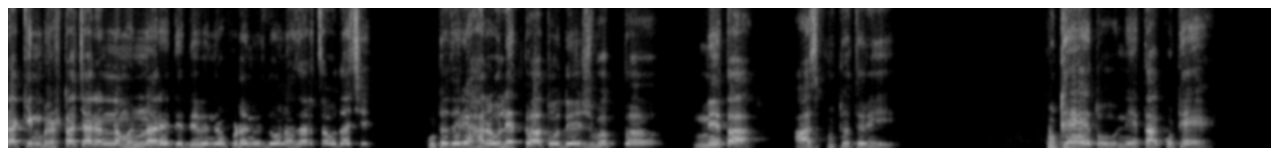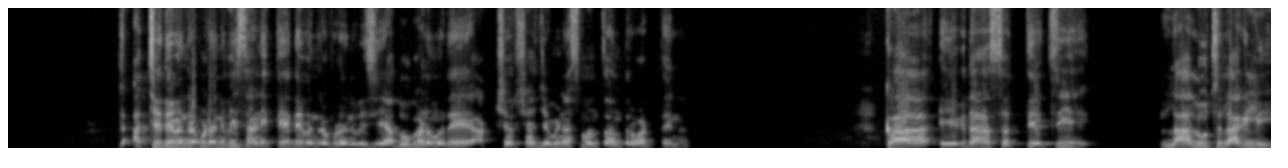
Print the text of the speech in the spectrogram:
टाकीन भ्रष्टाचाऱ्यांना म्हणणारे ते देवेंद्र फडणवीस दोन हजार चौदाचे. कुठंतरी हरवलेत का तो देशभक्त नेता? आज कुठंतरी कुठे आहे तो? नेता कुठे आहे? आजचे देवेंद्र फडणवीस आणि ते देवेंद्र फडणवीस या दोघांमध्ये अक्षरशः जमीन आसमानचं अंतर वाटतंय ना? का एकदा सत्तेची लालूच लागली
